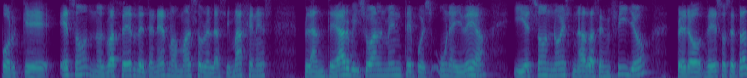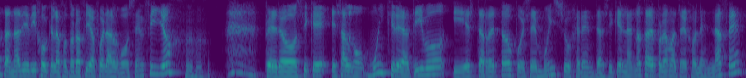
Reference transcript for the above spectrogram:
porque eso nos va a hacer detenernos más sobre las imágenes, plantear visualmente pues una idea y eso no es nada sencillo, pero de eso se trata. Nadie dijo que la fotografía fuera algo sencillo, pero sí que es algo muy creativo y este reto pues es muy sugerente. Así que en la nota del programa te dejo el enlace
